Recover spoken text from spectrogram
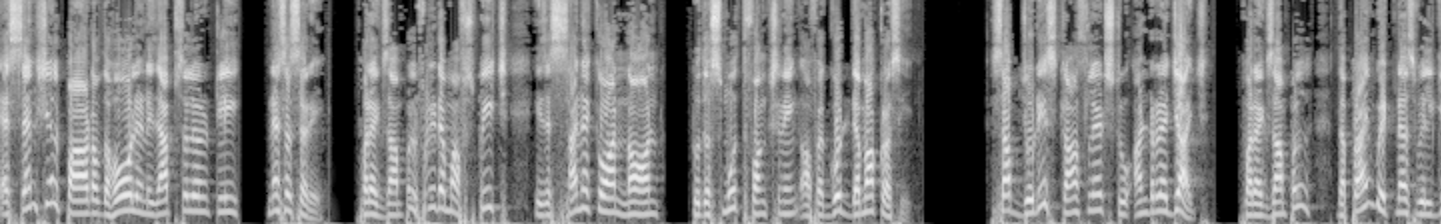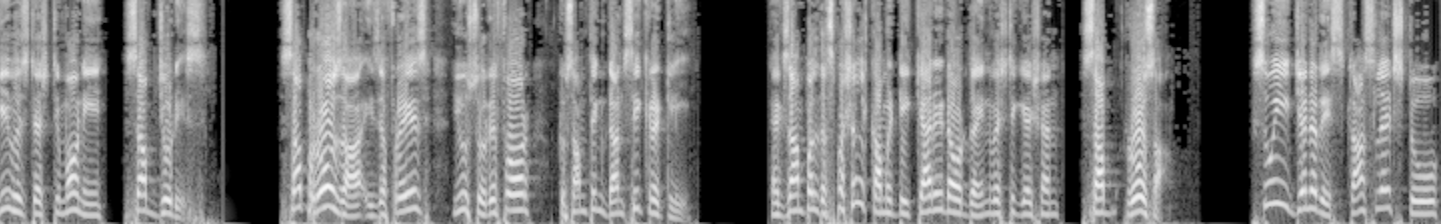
essential part of the whole and is absolutely necessary. For example, freedom of speech is a sine qua non to the smooth functioning of a good democracy. Sub judice translates to under a judge. For example, the prime witness will give his testimony sub judice. Sub rosa is a phrase used to refer to something done secretly. Example, the special committee carried out the investigation sub rosa. Sui generis translates to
